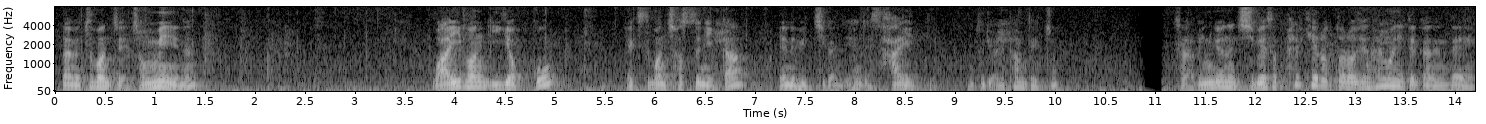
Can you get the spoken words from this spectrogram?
그 다음에 두 번째 정민이는 y번 이겼고 x번 졌으니까 얘는 위치가 이제 현재 4에 있대. 둘이 연립하면 되겠죠? 자 민규는 집에서 8km 떨어진 할머니 댁 가는데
